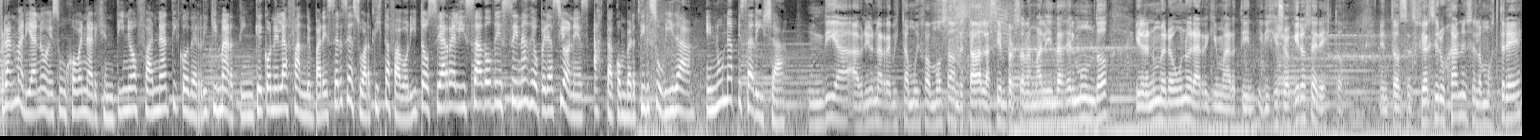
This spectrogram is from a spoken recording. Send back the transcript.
Fran Mariano es un joven argentino fanático de Ricky Martin que con el afán de parecerse a su artista favorito se ha realizado decenas de operaciones hasta convertir su vida en una pesadilla. Un día abrí una revista muy famosa donde estaban las 100 personas más lindas del mundo y la número uno era Ricky Martin. Y dije, yo quiero ser esto. Entonces fui al cirujano y se lo mostré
